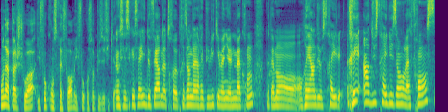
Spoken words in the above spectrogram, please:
On n'a pas le choix. Il faut qu'on se réforme. Il faut qu'on soit plus efficace. Donc c'est ce qu'essaye de faire notre président de la République Emmanuel Macron, notamment en réindustrialisant la France.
